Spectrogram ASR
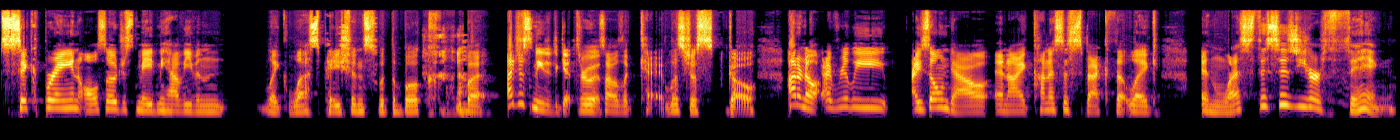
sick brain also just made me have even like less patience with the book, but I just needed to get through it. So I was like, okay, let's just go. I don't know. I really, I zoned out and I kind of suspect that like, unless this is your thing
